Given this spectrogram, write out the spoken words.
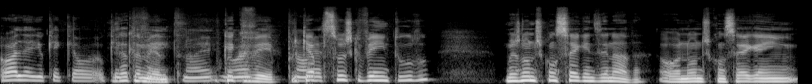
olha e o que é que, o que, Exatamente. É que vê, não é? O que é que vê? Porque há é... pessoas que veem tudo, mas não nos conseguem dizer nada, ou não nos conseguem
